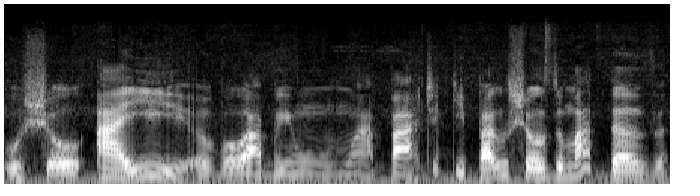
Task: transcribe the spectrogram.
o show. Aí eu vou abrir um- uma parte aqui para os shows do Matanza.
